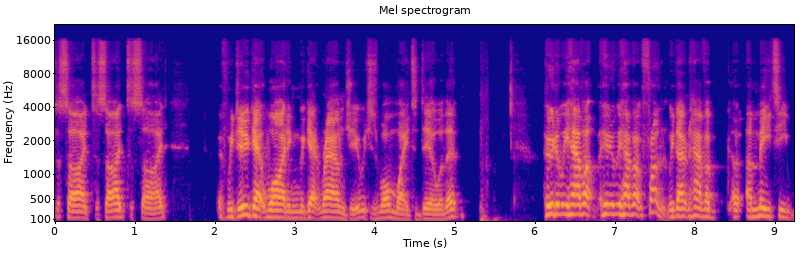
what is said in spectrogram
to side to side to side. If we do get Whiting, we get round you, which is one way to deal with it. Who do we have up? Who do we have up front? We don't have a, a, a meaty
